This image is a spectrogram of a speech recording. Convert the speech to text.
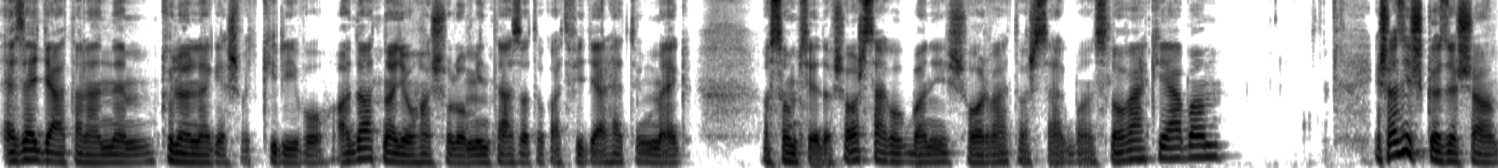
ez egyáltalán nem különleges vagy kirívó adat, nagyon hasonló mintázatokat figyelhetünk meg a szomszédos országokban is, Horvátországban, Szlovákiában, és az is közös a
